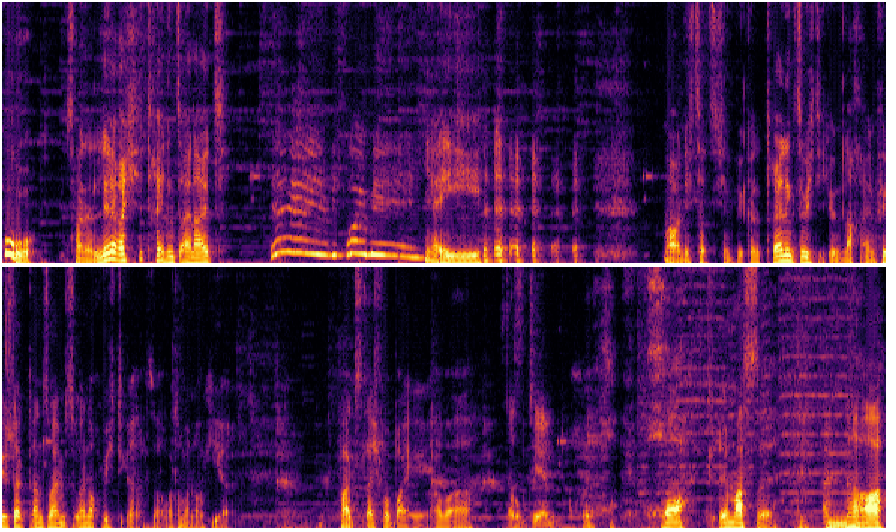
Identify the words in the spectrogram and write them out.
Uh, das war eine lehrreiche Trainingseinheit. Freue mich. Yay. Oh, nichts hat sich entwickelt. Training ist wichtig und nach einem Fehlschlag dran zu sein ist sogar noch wichtiger. So, warte mal noch hier. Part ist gleich vorbei, aber Das ist ein TM. oh, oh, Grimasse. Na,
